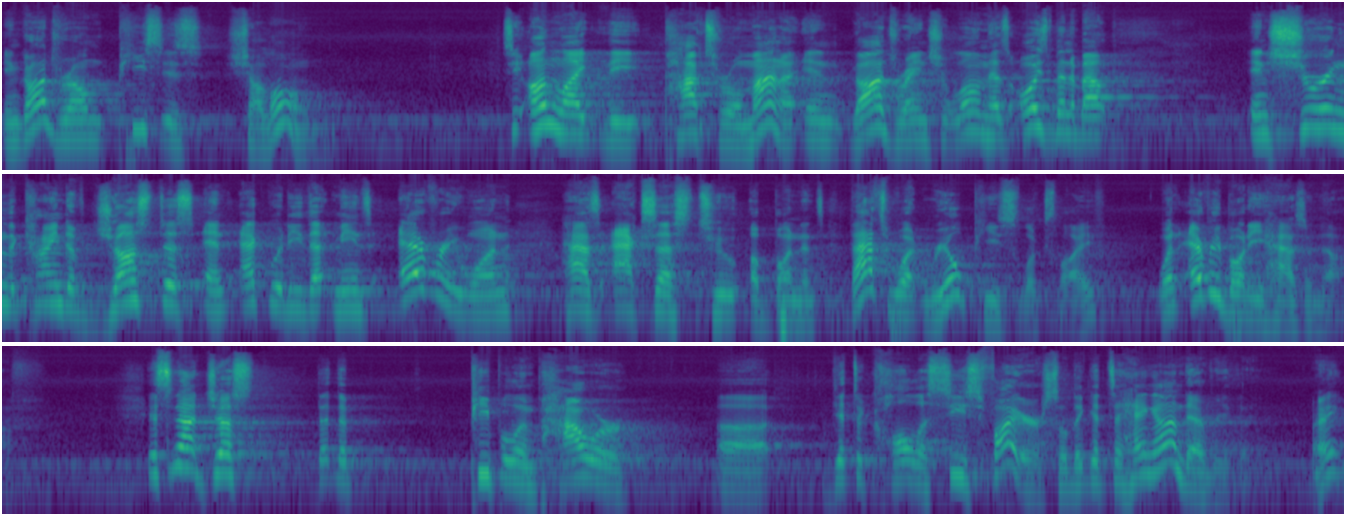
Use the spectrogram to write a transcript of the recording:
In God's realm, peace is shalom. See, unlike the Pax Romana, in God's reign, shalom has always been about ensuring the kind of justice and equity that means everyone has access to abundance. That's what real peace looks like when everybody has enough. It's not just that the people in power uh, get to call a ceasefire so they get to hang on to everything, right?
